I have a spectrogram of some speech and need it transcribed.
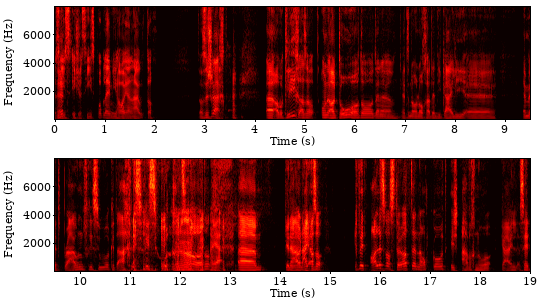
Ist ja, sein, ist ja sein Problem. Ich habe ja ein Auto. Das ist recht. äh, aber gleich, also, und halt hier, oder? Dann äh, hat er noch nachher dann die geile äh, Emmett Brown Frisur, Gedächtnisfrisur und so, oder? Ja. Ähm, genau, nein, also ich finde, alles, was dort dann abgeht, ist einfach nur geil. Es hat,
